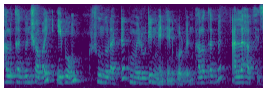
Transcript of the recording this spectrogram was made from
ভালো থাকবেন সবাই এবং সুন্দর একটা ঘুমের রুটিন মেনটেন করবেন। ভালো থাকবেন, আল্লাহ হাফিজ।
